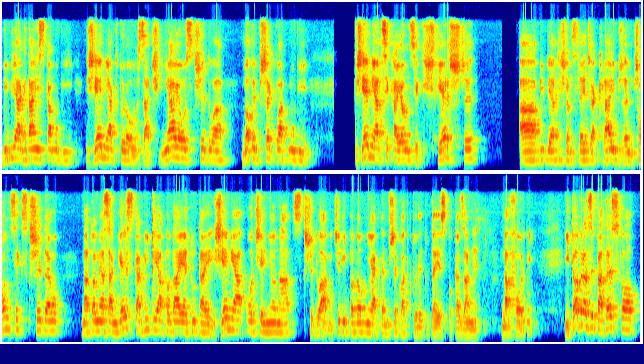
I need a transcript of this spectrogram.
Biblia Gdańska mówi ziemia, którą zaćmiają skrzydła. Nowy przekład mówi ziemia cykających świerszczy, a Biblia Tysiąclecia kraj brzęczących skrzydeł. Natomiast angielska Biblia podaje tutaj ziemia ocieniona skrzydłami, czyli podobnie jak ten przykład, który tutaj jest pokazany na folii. I to, drodzy Paterstwo,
